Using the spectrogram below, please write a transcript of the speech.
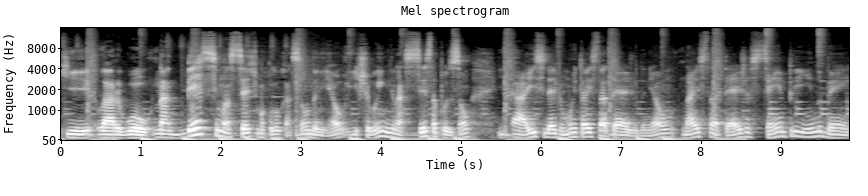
que largou na 17 colocação, Daniel, e chegou na sexta posição. E aí se deve muito à estratégia. O Daniel, na estratégia, sempre indo bem,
